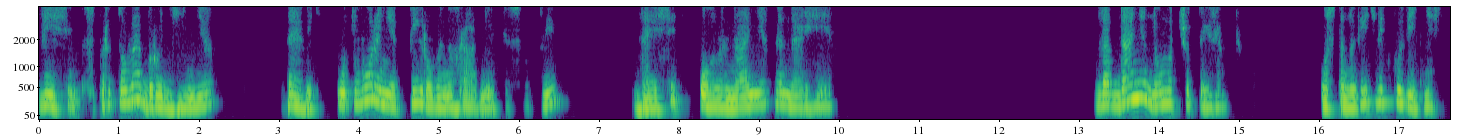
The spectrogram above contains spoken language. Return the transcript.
8. Спиртове бродіння. 9. Утворення піровиноградної кислоти. 10. Поглинання енергії. Завдання номер 4. Установіть відповідність.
